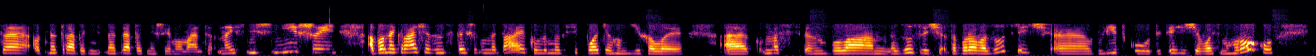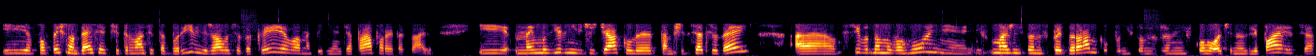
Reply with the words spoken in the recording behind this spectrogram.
це от найтрепетні- найтрепетніший момент. Найсмішніший або найкраще один з тих, що пам'ятаю, коли ми всі потягом їхали. Е, у нас е, була зустріч, таборова зустріч е, влітку 2008 року, і фактично 10 чи 13 таборів з'їжджалося до Києва на підняття прапора і так далі. І неймовірні відчуття, коли там 60 людей, е, всі в одному вагоні, ні, майже ніхто не спить до ранку, бо ніхто вже ні в кого очі не зліпаються,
